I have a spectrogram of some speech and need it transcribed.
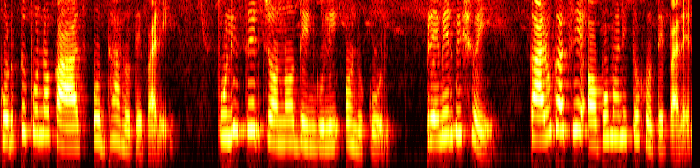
গুরুত্বপূর্ণ কাজ উদ্ধার হতে পারে। পুলিশদের জন্য দিনগুলি অনুকূল। প্রেমের বিষয়ে কারও কাছে অপমানিত হতে পারেন।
